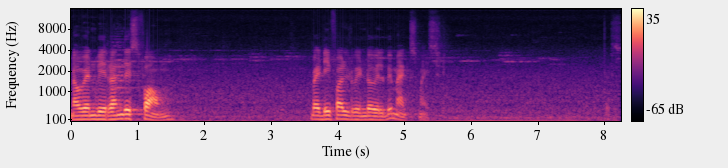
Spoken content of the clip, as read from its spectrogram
now when we run this form by default window will be maximized this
